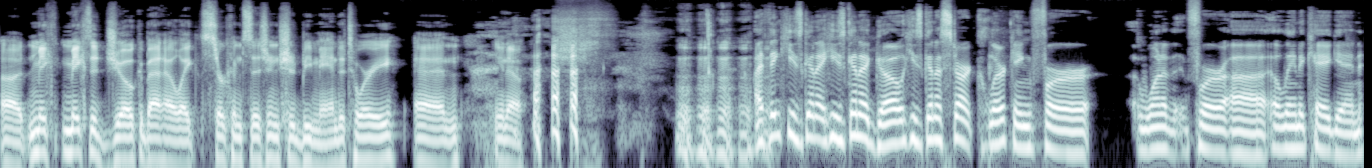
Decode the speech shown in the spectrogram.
uh, make makes a joke about how like circumcision should be mandatory and you know I think he's gonna he's gonna go. He's gonna start clerking for one of the, for uh, Elena Kagan,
